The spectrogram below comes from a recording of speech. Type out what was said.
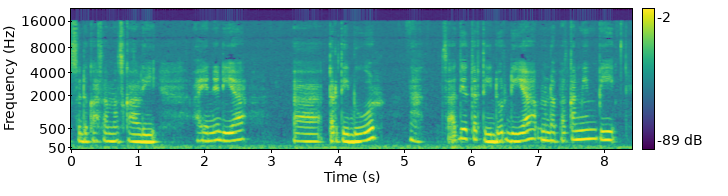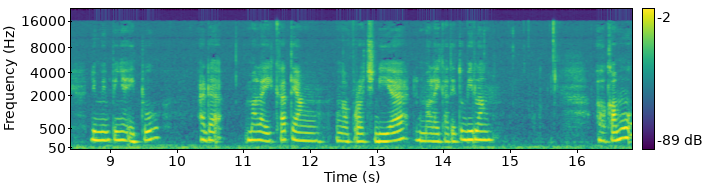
sedekah sama sekali. Akhirnya dia uh, tertidur. Nah saat dia tertidur dia mendapatkan mimpi. Di mimpinya itu ada malaikat yang nge-approach dia dan malaikat itu bilang e, kamu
